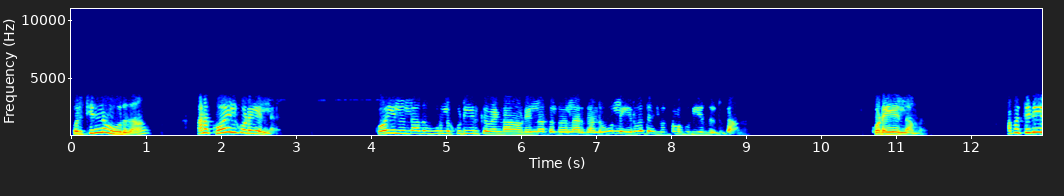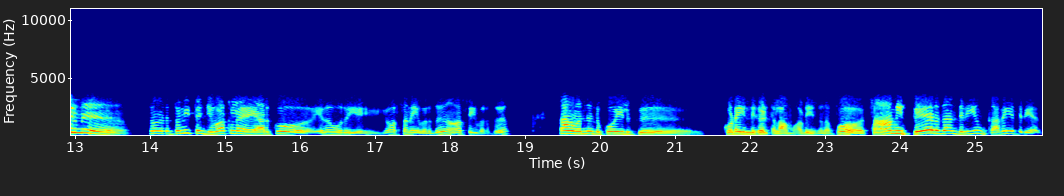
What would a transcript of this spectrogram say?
ஒரு சின்ன ஊர் தான். ஆனா கோயில் கூட இல்ல. கோயில் இல்லாத ஊர்ல குடியிருக்க வேண்டாம் அப்படின்லாம் சொல்றதெல்லாம் இருக்கு. அந்த ஊர்ல இருபத்தஞ்சு வருஷமா குடியிருந்துட்டு இருக்காங்க. கொடையே இல்லாம. அப்ப திடீர்னு தொண்ணூத்தஞ்சு வாக்குல யாருக்கோ ஏதோ ஒரு யோசனை வருது ஆசை வருது. நாங்க வந்து இந்த கோயிலுக்கு கொடை நிகழ்த்தலாம் அப்படின்னு சொன்னப்போ சாமி பேரு தான் தெரியும் கதையே தெரியாது.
